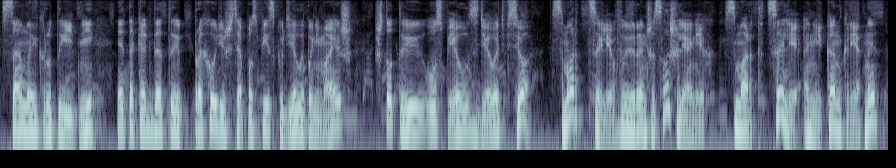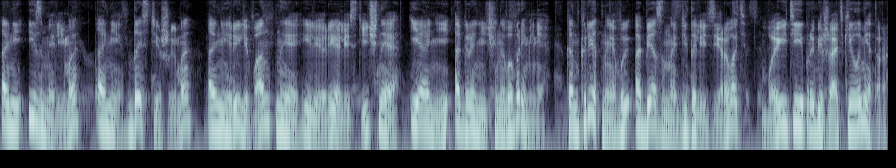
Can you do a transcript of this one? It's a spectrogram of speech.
самые крутые дни – это когда ты проходишься по списку дел и понимаешь, что ты успел сделать все. Смарт-цели, вы раньше слышали о них? Смарт-цели, они конкретны, они измеримы, они достижимы, они релевантные или реалистичные, и они ограничены во времени. Конкретные вы обязаны детализировать, выйти и пробежать километр.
